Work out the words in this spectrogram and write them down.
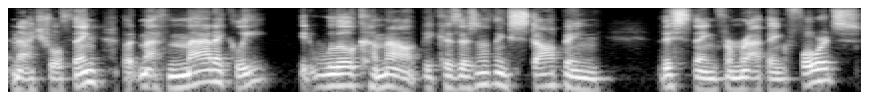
an actual thing, but mathematically, it will come out because there's nothing stopping this thing from wrapping forwards,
